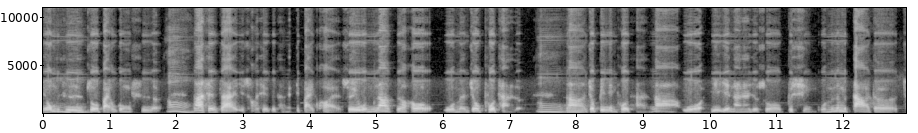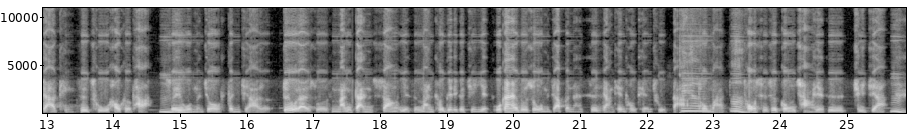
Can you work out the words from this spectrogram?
为我们是做百货公司的。哦，那现在一双鞋子可能一百块，所以我们那时候我们就破产了。嗯，那就濒临破产。那我爷爷奶奶就说不行，我们那么大的家庭支出好可怕，所以我们就分家了。对我来说蛮感伤，也是蛮特别的一个经验。我刚才不是说我们家本来是两天透天处打通吗？嗯，同时是工厂也是居家。嗯，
